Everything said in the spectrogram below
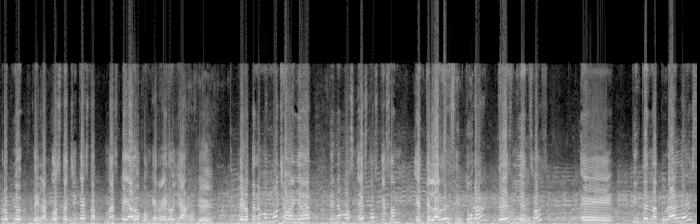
propio de la Costa Chica, está más pegado con Guerrero ya. Ok. Pero tenemos mucha variedad. Tenemos estos que son en telar de cintura, tres lienzos, eh, tintes naturales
